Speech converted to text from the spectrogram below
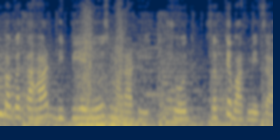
आपण बघत आहात डीपीए न्यूज मराठी. शोध सत्य बातमीचा.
